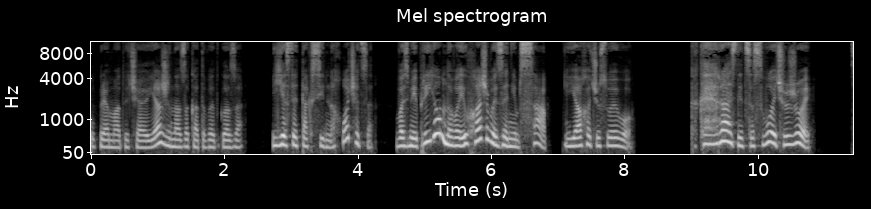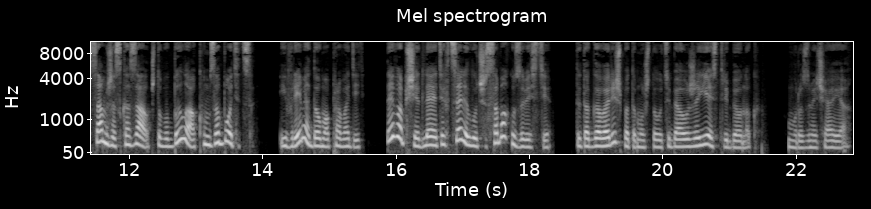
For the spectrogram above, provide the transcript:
Упрямо отвечаю я, жена закатывает глаза. Если так сильно хочется, возьми приемного и ухаживай за ним сам. Я хочу своего. Какая разница, свой-чужой? Сам же сказал, чтобы было о ком заботиться. И время дома проводить. Да и вообще, для этих целей лучше собаку завести. Ты так говоришь, потому что у тебя уже есть ребенок хмуро замечаю я.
